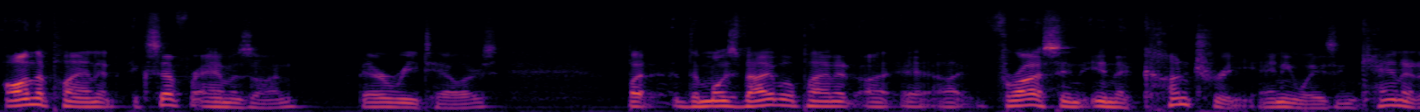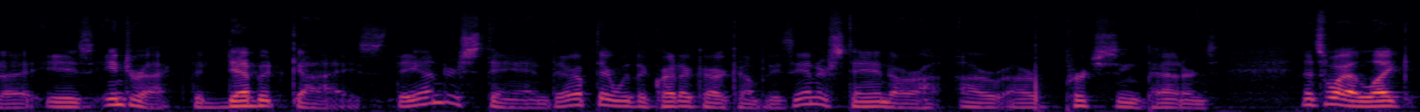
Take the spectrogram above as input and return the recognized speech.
on the planet, except for Amazon, they're retailers, but the most valuable planet uh, uh, for us in, in the country, anyways, in Canada, is Interac, the debit guys. They understand. They're up there with the credit card companies. They understand our, our, our purchasing patterns. That's why I like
